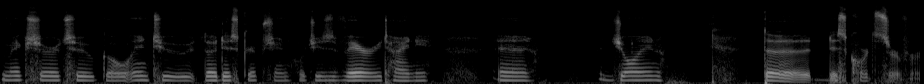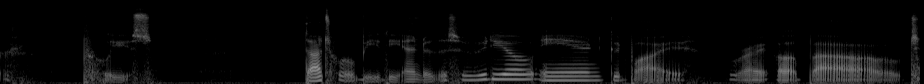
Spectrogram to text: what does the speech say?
Make sure to go into the description, which is very tiny, and join the Discord server, please that will be the end of this video and goodbye. Right about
